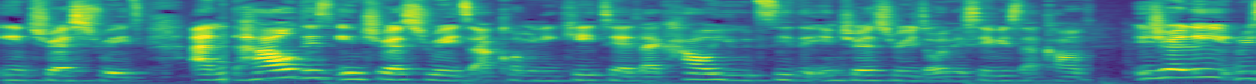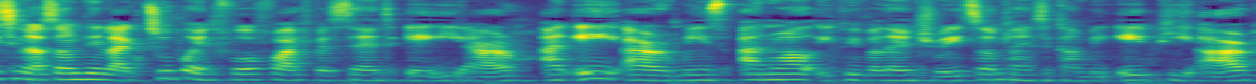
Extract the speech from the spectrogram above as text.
interest rate. And how these interest rates are communicated like how you would see the interest rate on a savings account usually written as something like 2.45% AER and AER means annual equivalent rate. Sometimes it can be APR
